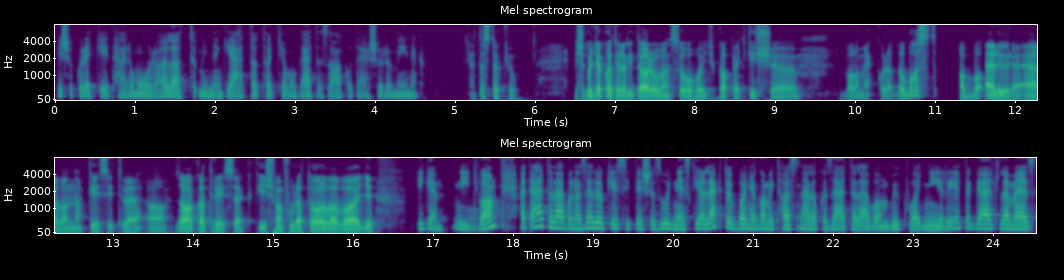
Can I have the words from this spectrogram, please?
és akkor egy két-három óra alatt mindenki átadhatja magát az alkotás örömének. Hát ez tök jó. És akkor gyakorlatilag itt arról van szó, hogy kap egy kis valamekkora dobozt, abba előre el vannak készítve az alkatrészek, ki is van furatolva, vagy igen, így van. Hát általában az előkészítés az úgy néz ki, a legtöbb anyag, amit használok, az általában bükk vagy nyír rétegelt lemez,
